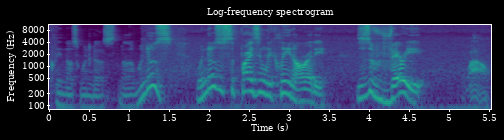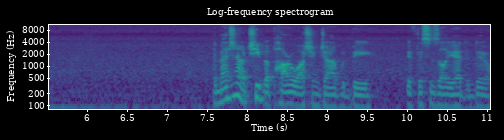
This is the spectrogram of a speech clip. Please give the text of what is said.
clean those windows. No, the windows windows are surprisingly clean already. This is a very wow. Imagine how cheap a power washing job would be if this is all you had to do.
